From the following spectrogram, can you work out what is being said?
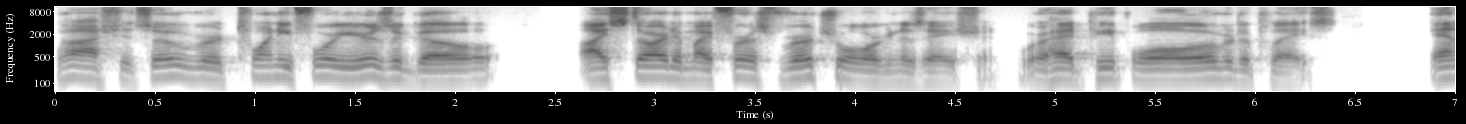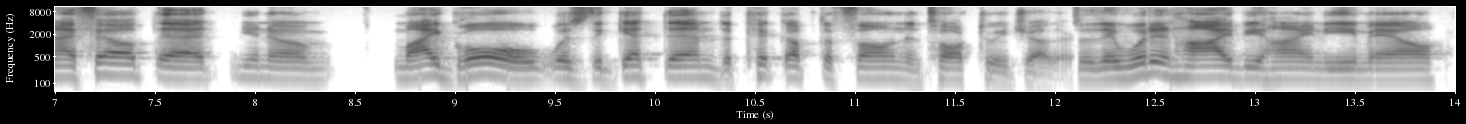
gosh it's over 24 years ago I started my first virtual organization where I had people all over the place. And I felt that, you know, my goal was to get them to pick up the phone and talk to each other. So they wouldn't hide behind email.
